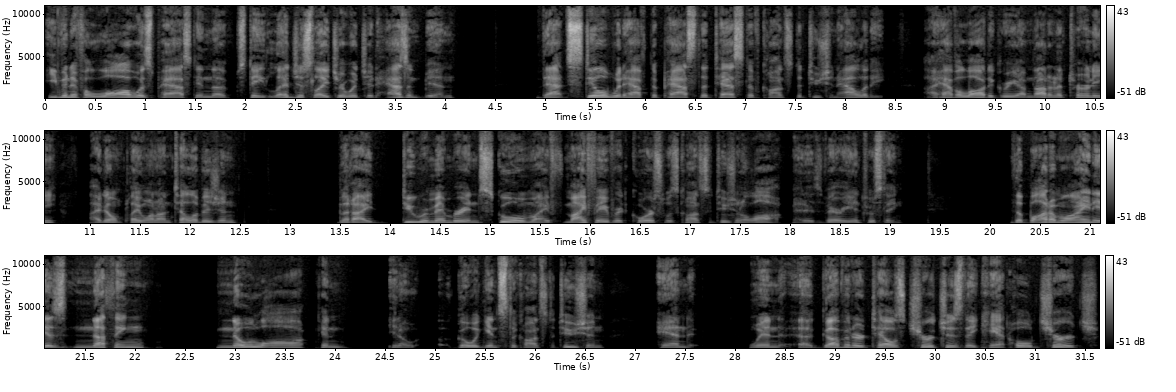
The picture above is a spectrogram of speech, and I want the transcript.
Even if a law was passed in the state legislature, which it hasn't been, that still would have to pass the test of constitutionality. I have a law degree. I'm not an attorney. I don't play one on television, but I do remember in school my my favorite course was constitutional law. That is very interesting. The bottom line is nothing no law can you know, go against the Constitution. And when a governor tells churches they can't hold church,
